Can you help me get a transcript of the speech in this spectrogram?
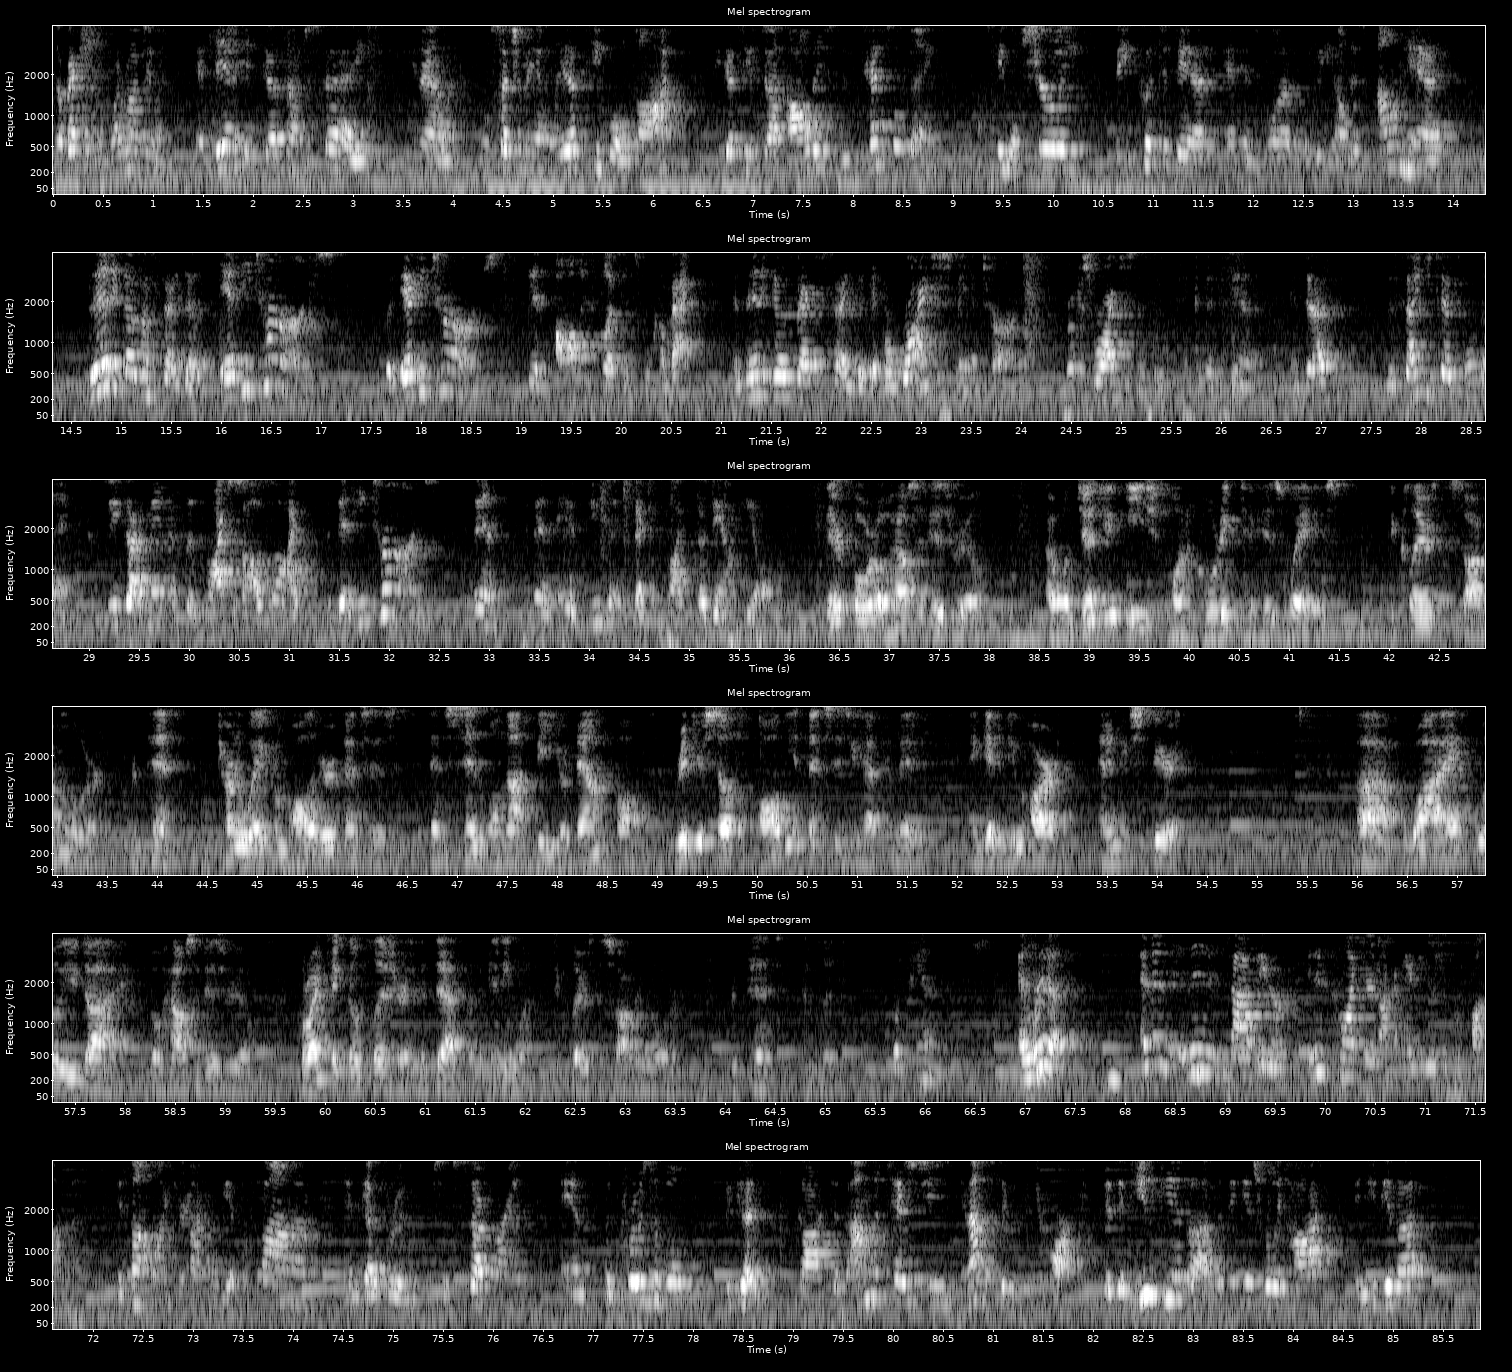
go back and what am I doing? And then it goes on to say, you know, will such a man live? He will not because he's done all these detestable things, he will surely be put to death and his blood will be on his own head. Then it goes on to say, though, if he turns, but if he turns, then all these blessings will come back. And then it goes back to say, but if a righteous man turns from his righteousness and commits sin and does the same detestable things. So you've got a man that's lived righteous all his life, but then he turns, then then his, you can expect his life to go downhill. Therefore, O house of Israel, I will judge you each one according to his ways, declares the sovereign Lord. Repent, turn away from all of your offenses, then sin will not be your downfall. Rid yourself of all the offenses you have committed, and get a new heart and a new spirit. Uh, why will you die, O house of Israel? For I take no pleasure in the death of anyone, declares the sovereign Lord. Repent and live. repent, and live. And then, and then inside there, it isn't like you're not going to have years of refinement. It's not like you're not going to get refined and go through some suffering and the crucible because God says, I'm going to test you and I'm going to see what's in your heart. Because if you give up, if it gets really hot and you give up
